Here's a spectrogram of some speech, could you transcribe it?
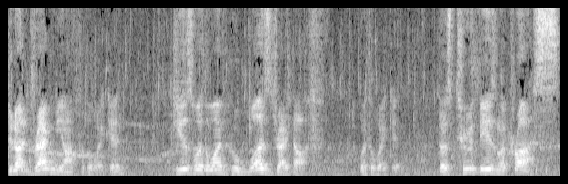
Do not drag me off with the wicked, Jesus was the one who was dragged off with the wicked. Those two thieves on the cross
